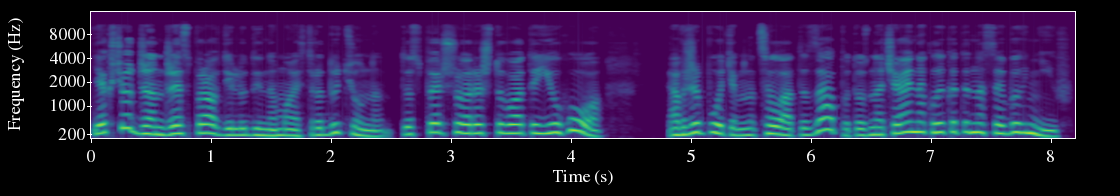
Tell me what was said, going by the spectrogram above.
Якщо Джандже справді людина майстра Дуцюна, то спершу арештувати його, а вже потім надсилати запит означає накликати на себе гнів.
